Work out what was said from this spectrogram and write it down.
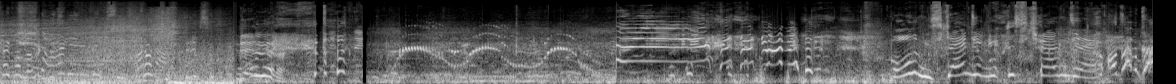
Kafalarını öğreneceksin. Hadi Vera. Oğlum işkence bu işkence. Adam kadar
